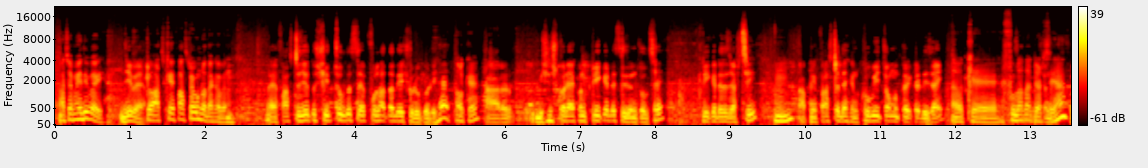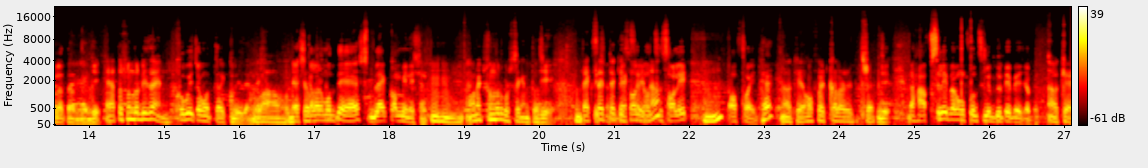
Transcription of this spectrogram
আচ্ছা মেহেদি ভাই জি ভাই। তো আজকে ফার্স্টে কোনটা দেখাবেন। ফার্স্টে যেহেতু শীত চলতেছে ফুল হাতা দিয়ে শুরু করি হ্যাঁ? ওকে আর বিশেষ করে এখন ক্রিকেটের সিজন চলছে। ক্রিকেটে যাচ্ছি। আপনি ফার্স্টে দেখেন খুবই চমৎকার একটা ডিজাইন ওকে ফুল হাতা জার্সি হ্যাঁ? ফুল হাতা জি। এত সুন্দর ডিজাইন খুবই চমৎকার একটা ডিজাইন ওয়াও অ্যাশ কালার মধ্যে অ্যাশ ব্ল্যাক কম্বিনেশন অনেক সুন্দর করছে কিন্তু। জি। ব্যাক সাইডটা কি সলিড না? সলিড অফ হোয়াইট হ্যাঁ? ওকে অফ হোয়াইট কালারের ভিতরে জি। এটা হাফ স্লিভ এবং ফুল স্লিভ দুটোই পেয়ে যাবেন। ওকে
